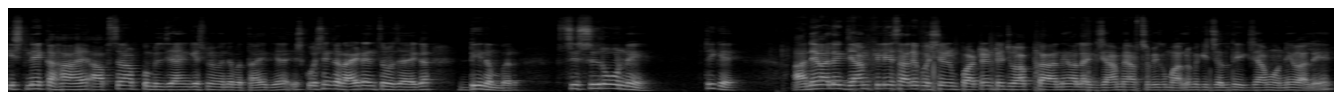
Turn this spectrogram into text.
किसने कहा है? ऑप्शन आपको मिल जाएँगे, इसमें मैंने बता ही दिया। इस क्वेश्चन का राइट आंसर हो जाएगा डी नंबर सिसरो ने, ठीक है? आने वाले एग्ज़ाम के लिए सारे क्वेश्चन इंपॉर्टेंट है, जो आपका आने वाला एग्ज़ाम है, आप सभी को मालूम है कि जल्दी एग्ज़ाम होने वाले हैं।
